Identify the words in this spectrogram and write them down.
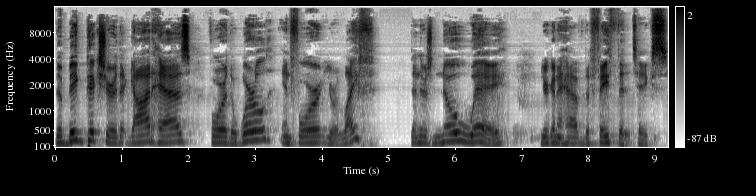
the big picture that God has for the world and for your life, then there's no way you're going to have the faith that it takes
